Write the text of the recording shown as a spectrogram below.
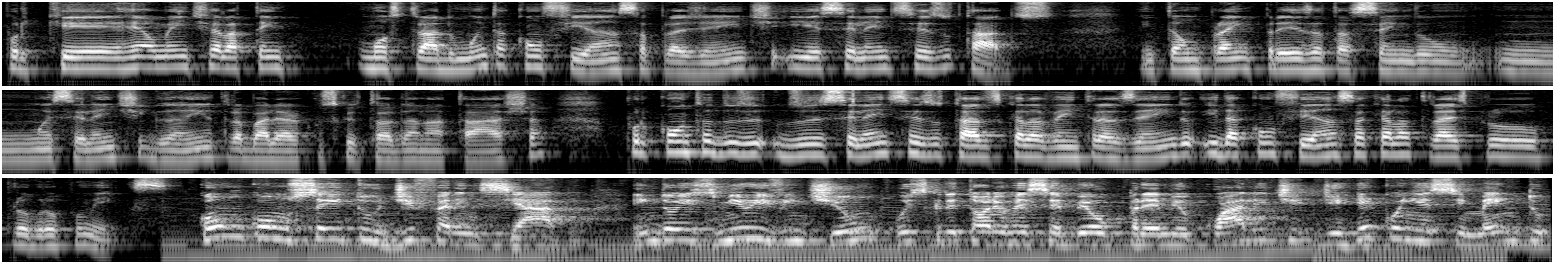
porque realmente ela tem mostrado muita confiança para gente e excelentes resultados. Então, para a empresa está sendo um, um, excelente ganho trabalhar com o escritório da Natasha, por conta dos, dos excelentes resultados que ela vem trazendo e da confiança que ela traz para o Grupo Mix. Com um conceito diferenciado, em 2021 o escritório recebeu o prêmio Quality de reconhecimento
